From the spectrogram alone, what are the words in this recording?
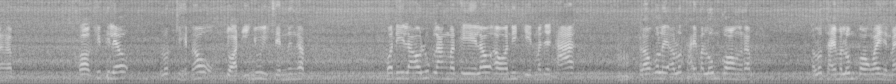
นะครับ ก็คลิปที่แล้ว รถเกรดเขาจอดอีกยู่อีเส้นหนึ่งครับ พอดีเราเอาลูกลังมาเทแล้วเอาอันนี้เกรดมันจะช้า เราก็เลยเอารถไถมาล้มกองครับ เอารถไถมาล้มกองไว้เห็นไหม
